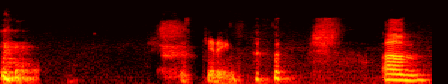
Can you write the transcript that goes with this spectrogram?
Just kidding. um,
